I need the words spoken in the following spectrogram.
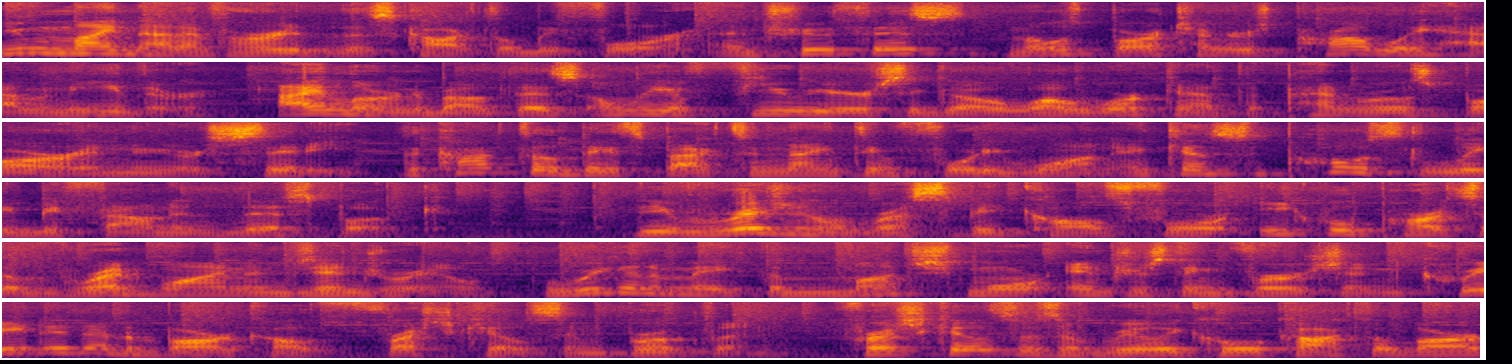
You might not have heard of this cocktail before, and truth is, most bartenders probably haven't either. I learned about this only a few years ago while working at the Penrose Bar in New York City. The cocktail dates back to 1941 and can supposedly be found in this book. The original recipe calls for equal parts of red wine and ginger ale, but we're gonna make the much more interesting version created at a bar called Fresh Kills in Brooklyn. Fresh Kills is a really cool cocktail bar,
